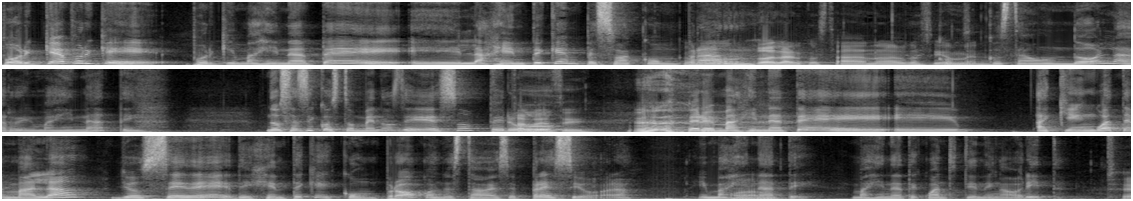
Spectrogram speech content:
¿por qué? Porque, porque imagínate eh, la gente que empezó a comprar. un dólar costaba, ¿no? Algo así o menos. Costaba un dólar, imagínate. No sé si costó menos de eso, pero. pero imagínate, eh, aquí en Guatemala, yo sé de, gente que compró cuando estaba ese precio, ¿verdad? Imagínate, imagínate cuánto tienen ahorita. Sí.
